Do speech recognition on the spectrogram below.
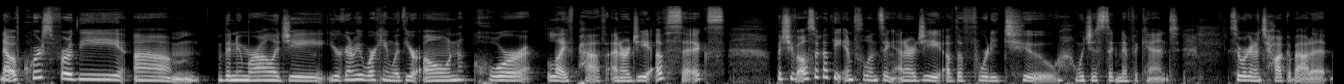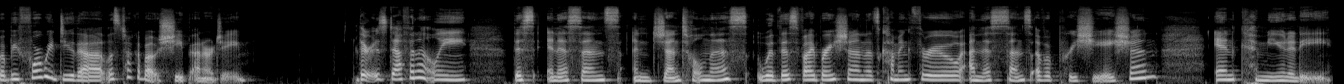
Now, of course, for the um, the numerology, you're going to be working with your own core life path energy of six, but you've also got the influencing energy of the 42, which is significant. So we're going to talk about it. But before we do that, let's talk about sheep energy there is definitely this innocence and gentleness with this vibration that's coming through, and this sense of appreciation and community.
